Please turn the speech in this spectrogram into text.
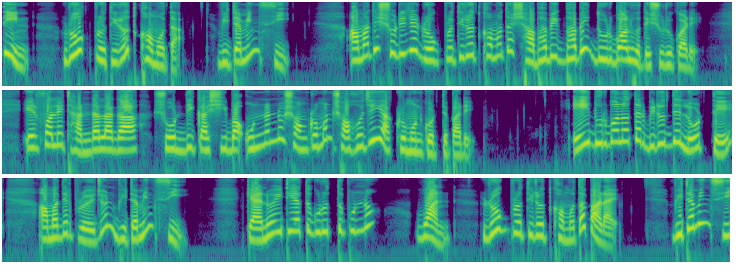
তিন, রোগ প্রতিরোধ ক্ষমতা, ভিটামিন সি আমাদের শরীরের রোগ প্রতিরোধ ক্ষমতা স্বাভাবিকভাবেই দুর্বল হতে শুরু করে। এর ফলে ঠান্ডা লাগা, সর্দি, কাশি বা অন্যান্য সংক্রমণ সহজেই আক্রমণ করতে পারে। এই দুর্বলতার বিরুদ্ধে লড়তে আমাদের প্রয়োজন ভিটামিন সি কেন এটি এত গুরুত্বপূর্ণ? ওয়ান, রোগ প্রতিরোধ ক্ষমতা বাড়ায়। ভিটামিন সি,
